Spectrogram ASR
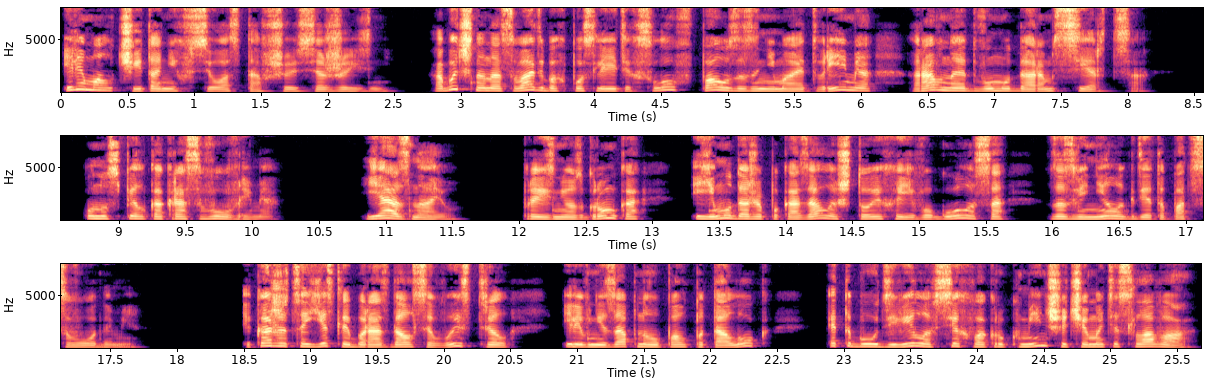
или молчит о них всю оставшуюся жизнь. Обычно на свадьбах после этих слов пауза занимает время, равное двум ударам сердца. Он успел как раз вовремя. «Я знаю», — произнес громко, и ему даже показалось, что эхо его голоса зазвенело где-то под сводами. И кажется, если бы раздался выстрел или внезапно упал потолок, это бы удивило всех вокруг меньше, чем эти слова.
